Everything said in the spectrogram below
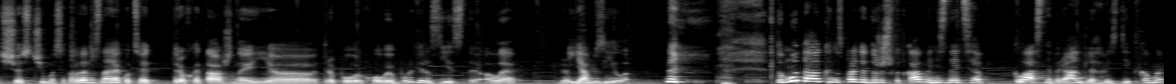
щось чимось. Я правда не знаю, як оцей трьохетажний е, триповерховий бургер з'їсти, але я б з'їла. Тому так, насправді дуже швидка. Мені здається, класний варіант для гри з дітками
